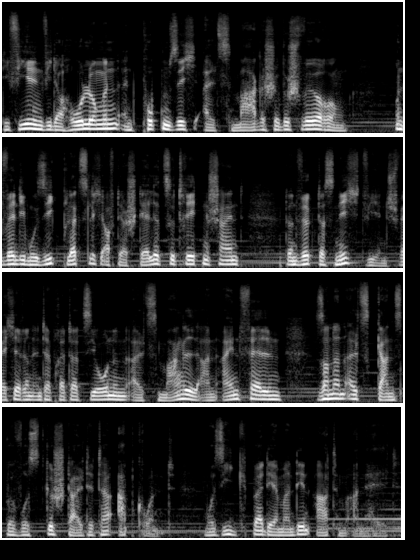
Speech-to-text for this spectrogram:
Die vielen Wiederholungen entpuppen sich als magische Beschwörung. Und wenn die Musik plötzlich auf der Stelle zu treten scheint, dann wirkt das nicht, wie in schwächeren Interpretationen, als Mangel an Einfällen, sondern als ganz bewusst gestalteter Abgrund. Musik, bei der man den Atem anhält.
